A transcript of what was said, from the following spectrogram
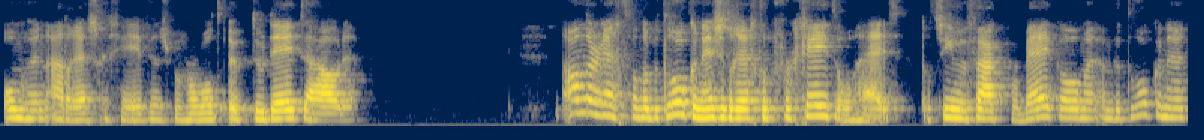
om hun adresgegevens bijvoorbeeld up-to-date te houden. Een ander recht van de betrokkenen is het recht op vergetelheid. Dat zien we vaak voorbij komen. Een betrokkenen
